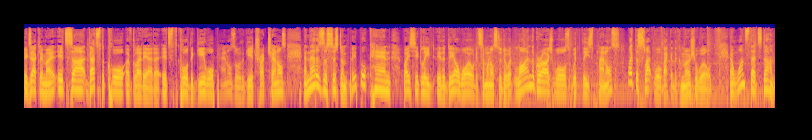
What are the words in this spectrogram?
Exactly, mate. It's uh, that's the core of Gladiator. It's called the gear wall panels or the gear track channels, and that is the system. People can basically either DIY or get someone else to do it. Line the garage walls with these panels, like the slat wall back in the commercial world. And once that's done,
